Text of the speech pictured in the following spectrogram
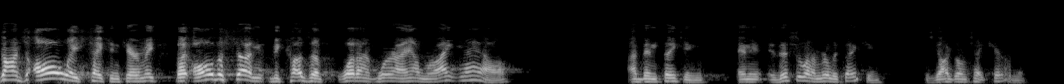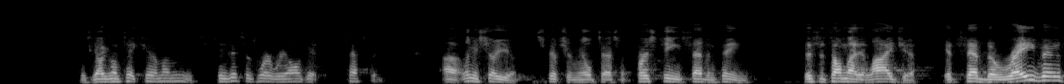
God's always taken care of me, but all of a sudden, because of what I'm, where I am right now, I've been thinking, and this is what I'm really thinking, is God going to take care of me? Is God going to take care of my needs? See, this is where we all get tested. Uh, let me show you a scripture in the Old Testament. 1 Kings 17. This is talking about Elijah. It said, the ravens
